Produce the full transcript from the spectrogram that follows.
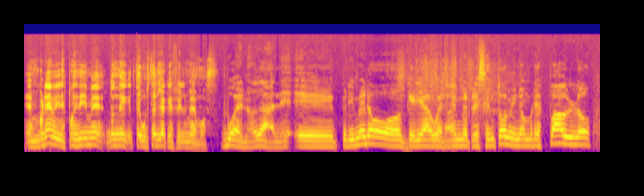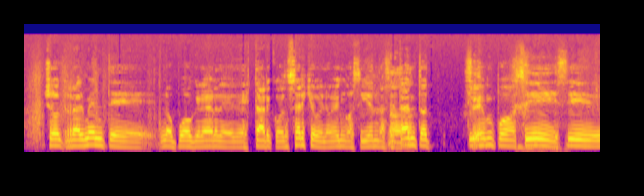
en breve y después dime dónde te gustaría que filmemos. Bueno, dale. Eh, primero quería, bueno, él me presentó, mi nombre es Pablo. Yo realmente no puedo creer de, de estar con Sergio, que lo vengo siguiendo hace No. tanto ¿Sí? tiempo. Sí, sí,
